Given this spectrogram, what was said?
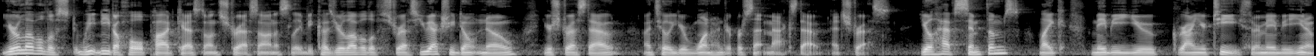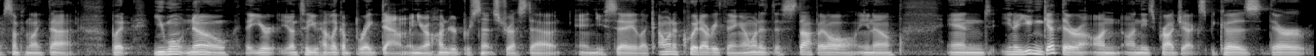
your level of st- we need a whole podcast on stress, honestly, because your level of stress you actually don't know you're stressed out until you're 100% maxed out at stress. You'll have symptoms like maybe you grind your teeth or maybe you know something like that, but you won't know that you're until you have like a breakdown when you're 100% stressed out and you say like I want to quit everything, I want to stop it all, you know. And you know you can get there on on these projects because there are,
